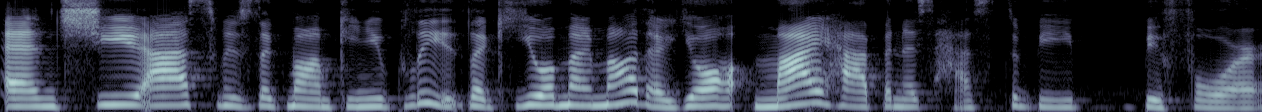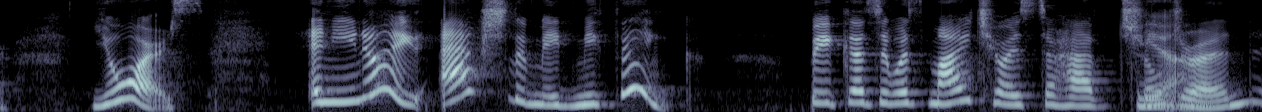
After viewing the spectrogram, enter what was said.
And she asked me, she's like, Mom, can you please, like, you're my mother. Your my happiness has to be before yours. And you know, it actually made me think. Because it was my choice to have children.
